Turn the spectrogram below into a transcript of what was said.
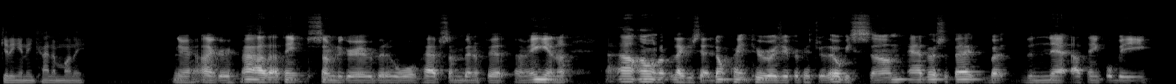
getting any kind of money yeah, I agree. I, I think to some degree everybody will have some benefit. I mean, again, I, I don't like you said, don't paint too rosy of a picture. There will be some adverse effect, but the net I think will be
